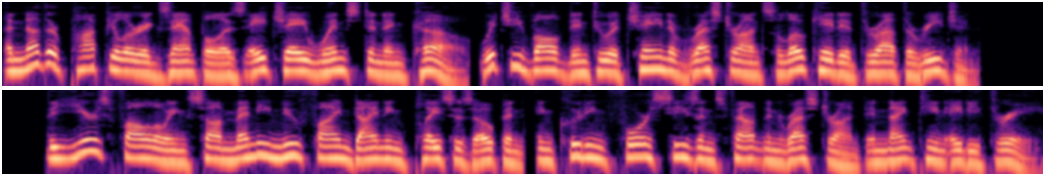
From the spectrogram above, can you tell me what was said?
Another popular example is H. A. Winston & Co., which evolved into a chain of restaurants located throughout the region. The years following saw many new fine dining places open, including Four Seasons Fountain Restaurant in 1983.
